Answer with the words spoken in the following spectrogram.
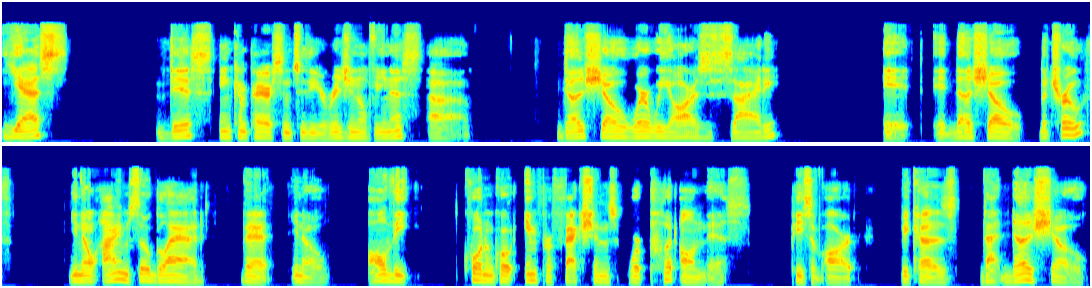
yes, this in comparison to the original Venus uh, does show where we are as a society. It it does show the truth. You know, I am so glad that, you know, all the quote unquote imperfections were put on this piece of art because that does show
